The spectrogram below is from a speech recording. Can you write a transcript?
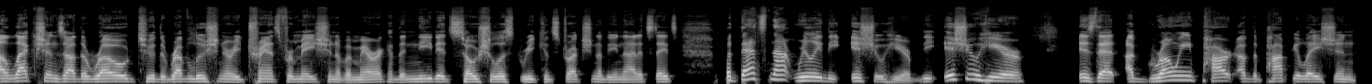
elections are the road to the revolutionary transformation of America, the needed socialist reconstruction of the United States, but that's not really the issue here. The issue here is that a growing part of the population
